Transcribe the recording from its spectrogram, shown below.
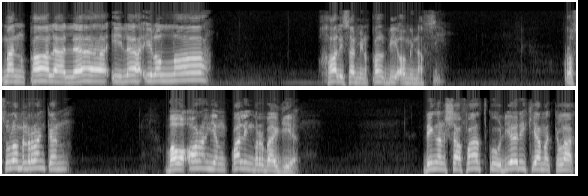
man qala la ilaha illallah khalisan min qalbi aw min nafsi. Rasulullah menerangkan bahwa orang yang paling berbahagia dengan syafaatku di hari kiamat kelak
